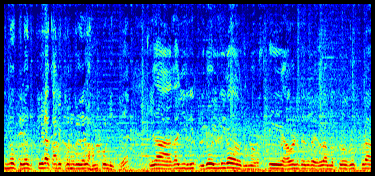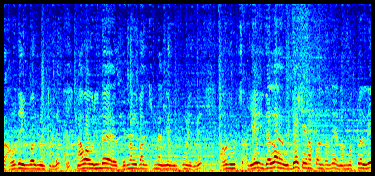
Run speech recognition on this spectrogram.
ಇನ್ನೂ ಕೆಲವು ಕ್ರೀಡಾ ಕಾರ್ಯಕ್ರಮಗಳೆಲ್ಲ ಹಮ್ಮಿಕೊಂಡಿದ್ವಿ. ಈಗ ಹಾಗಾಗಿ ಇಲ್ಲಿ ಇದು ಇಲ್ಲಿರೋ ನಮ್ಮ ವಸತಿ ಆವರಣದಲ್ಲಿರೋ ಎಲ್ಲ ಮಕ್ಕಳುಗಳು ಕೂಡ ಅವ್ರದ್ದೇ ಇನ್ವಾಲ್ವ್ಮೆಂಟ್ ಇಲ್ಲಿ. ನಾವು ಅವರಿಂದ ಭಾಗ ಸುಮ್ಮನೆ ಹಂಗೆ ನಿಂತ್ಕೊಂಡಿದ್ವಿ. ಅವ್ರದ್ದು ಉತ್ಸ, ಏ, ಇದೆಲ್ಲ ಉದ್ದೇಶ ಏನಪ್ಪ ಅಂತಂದರೆ ನಮ್ಮ ಮಕ್ಕಳಲ್ಲಿ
